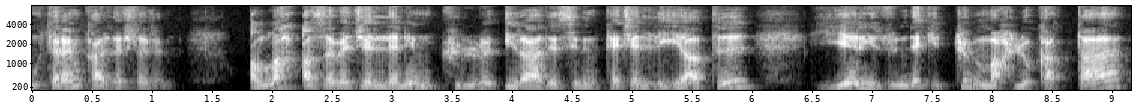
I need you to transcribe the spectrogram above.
Muhterem kardeşlerim, Allah Azze ve Celle'nin küllü iradesinin tecelliyatı yeryüzündeki tüm mahlukatta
